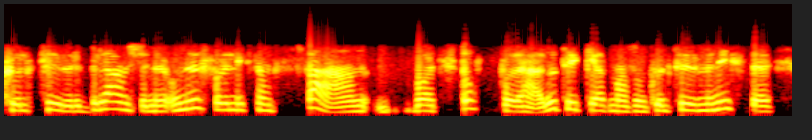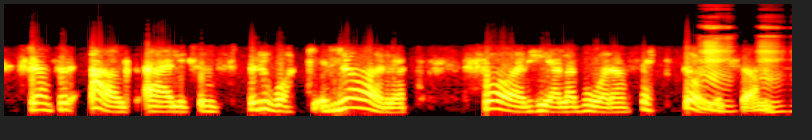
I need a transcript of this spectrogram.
kulturbranschen nu och nu får det liksom fan vara ett stopp på det här. Då tycker jag att man som kulturminister framför allt är liksom språkröret för hela våran sektor Mm, liksom. mm.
